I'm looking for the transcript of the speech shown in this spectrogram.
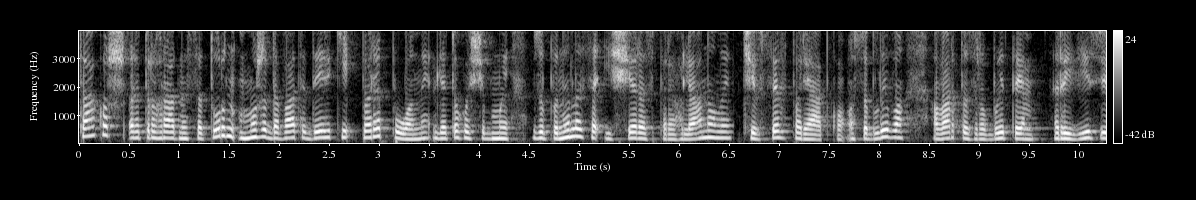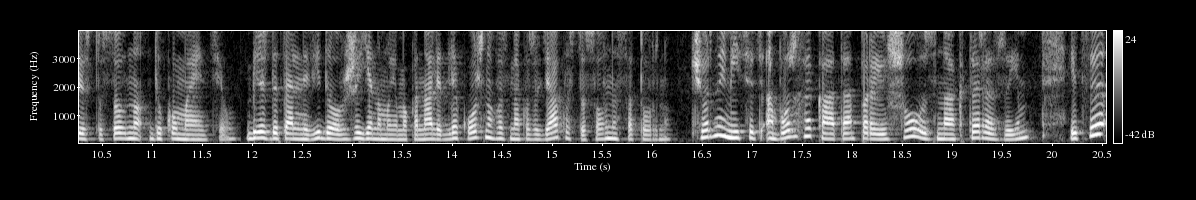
Також ретроградний Сатурн може давати деякі перепони для того, щоб ми зупинилися і ще раз переглянули, чи все в порядку. Особливо варто зробити ревізію стосовно документів. Більш детальне відео вже є на моєму каналі для кожного знаку зодіаку стосовно Сатурну. Чорний місяць або ж Геката перейшов у знак Терези, і це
